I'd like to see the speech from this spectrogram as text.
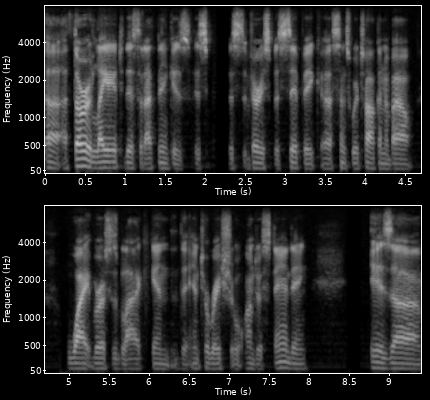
uh, a third layer to this that I think is is, is very specific, uh, since we're talking about white versus black and the interracial understanding, is uh,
